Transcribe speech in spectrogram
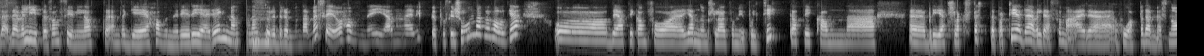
det, er vel lite sannsynlig at MDG havner i regjering, men den store drømmen deres er jo å havne i en vippeposisjon ved valget. Og det at de kan få gjennomslag for mye politikk, at de kan uh, bli et slags støtteparti, det er vel det som er håpet deres nå.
